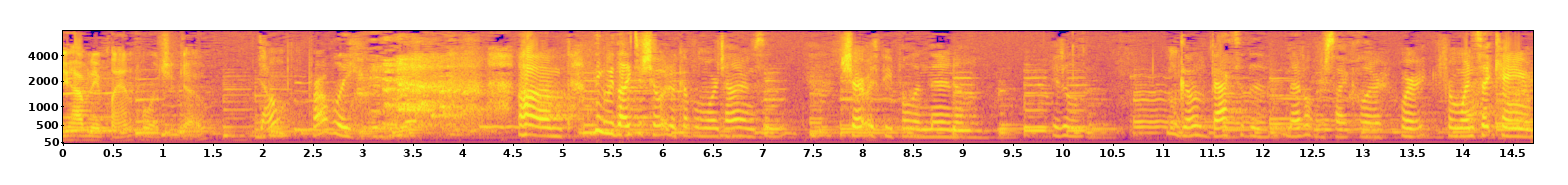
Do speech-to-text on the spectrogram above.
Do you have any plan for where it should go? Don't, probably. um, I think we'd like to show it a couple more times and share it with people, and then um, it'll, it'll go back to the metal recycler where from whence it came.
